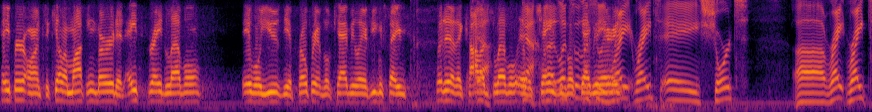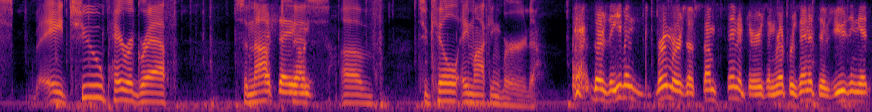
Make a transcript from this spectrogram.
paper on To Kill a Mockingbird at eighth grade level, it will use the appropriate vocabulary. If you can say, put it at a college yeah. level, it yeah. will change uh, the vocabulary. Let's see. Write, write a short, uh, write, write a two paragraph synopsis of To Kill a Mockingbird. There's even rumors of some senators and representatives using it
